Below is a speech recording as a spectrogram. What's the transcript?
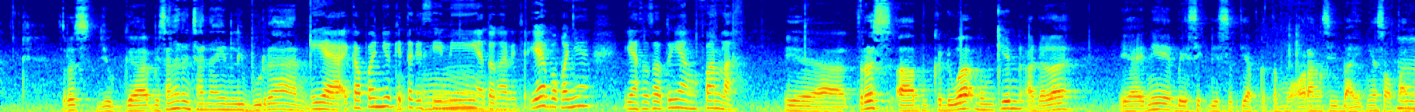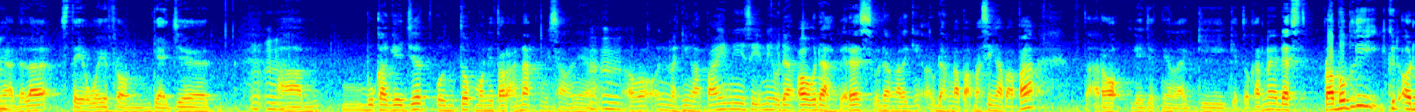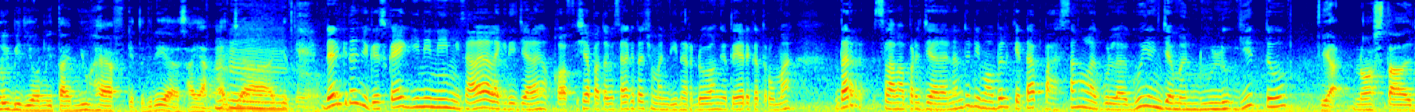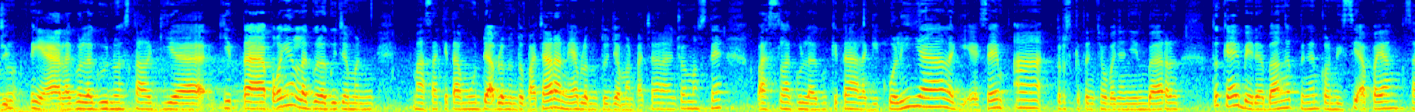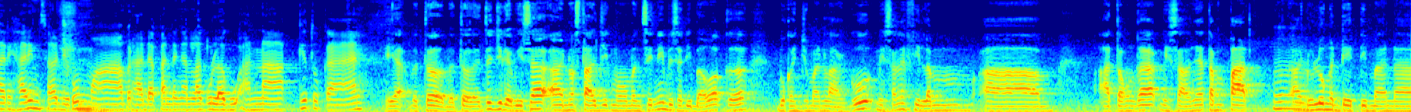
Terus juga misalnya rencanain liburan. Iya, eh, kapan yuk kita ke sini atau nggak Ya pokoknya yang sesuatu yang fun lah. Iya, terus um, kedua mungkin adalah ya ini basic di setiap ketemu orang sih baiknya sopannya adalah stay away from gadget. Um, buka gadget untuk monitor anak misalnya. Oh ini lagi ngapain nih sih ini udah oh udah beres udah nggak lagi udah nggak apa masih nggak apa-apa taruh gadgetnya lagi gitu karena that's probably could only be the only time you have gitu jadi ya sayang aja Hmm. gitu. Dan kita juga suka gini nih, misalnya lagi di jalan ke coffee shop atau misalnya kita cuma dinner doang gitu ya deket rumah. Ntar selama perjalanan tuh di mobil kita pasang lagu-lagu yang zaman dulu gitu. Ya nostalgic. Iya, lagu-lagu nostalgia kita. Pokoknya lagu-lagu zaman masa kita muda belum tentu pacaran ya, belum tentu zaman pacaran. Cuma maksudnya pas lagu-lagu kita lagi kuliah, lagi SMA, terus kita coba nyanyiin bareng, tuh kayak beda banget dengan kondisi apa yang sehari-hari misalnya di rumah berhadapan dengan lagu-lagu anak gitu kan. Iya betul betul itu juga bisa uh, nostalgic moments ini bisa dibawa ke bukan cuma lagu misalnya film um, atau enggak misalnya tempat Uh, dulu ngedate di mana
